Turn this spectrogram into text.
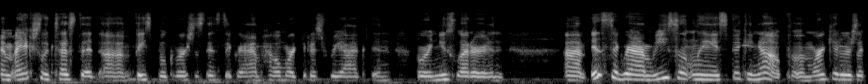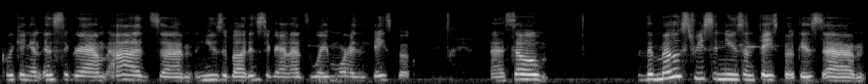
Um, I actually tested um, Facebook versus Instagram, how marketers react in our newsletter. And um, Instagram recently is picking up. Uh, marketers are clicking on Instagram ads, um, news about Instagram ads way more than Facebook. Uh, so the most recent news on Facebook is um,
